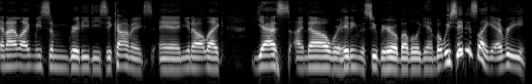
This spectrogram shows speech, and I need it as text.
And I like me some gritty DC comics. And, you know, like, yes, I know we're hitting the superhero bubble again, but we say this like every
